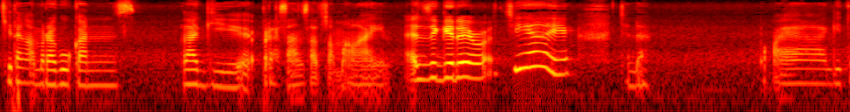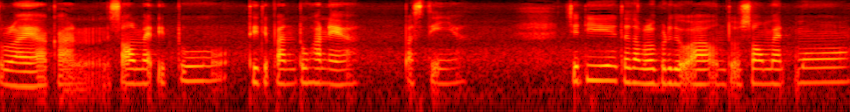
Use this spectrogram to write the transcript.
kita nggak meragukan lagi perasaan satu sama lain. Asik gitu ya ya. Canda. Pokoknya gitulah ya kan. Soulmate itu titipan Tuhan ya pastinya jadi tetaplah berdoa untuk soulmate-mu.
